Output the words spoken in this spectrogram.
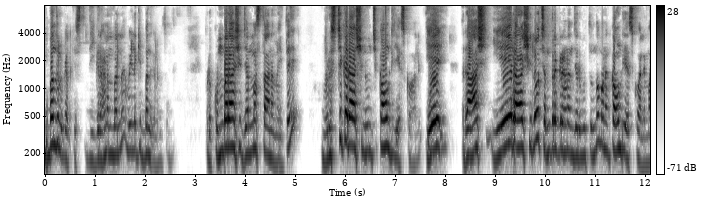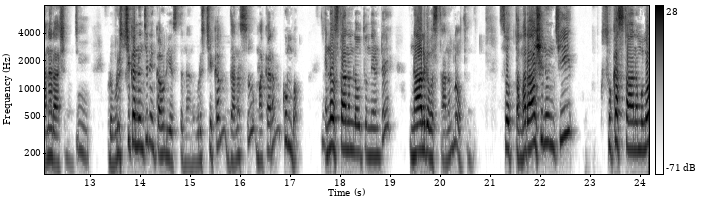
ఇబ్బందులు కలిగిస్తుంది. ఈ గ్రహణం వల్ల వీళ్ళకి ఇబ్బంది కలుగుతుంది. ఇప్పుడు కుంభరాశి జన్మస్థానం అయితే వృశ్చిక రాశి నుంచి కౌంట్ చేసుకోవాలి. ఏ రాశి ఏ రాశిలో చంద్రగ్రహణం జరుగుతుందో మనం కౌంట్ చేసుకోవాలి మన రాశి నుంచి. ఇప్పుడు వృశ్చికం నుంచి నేను కౌంట్ చేస్తున్నాను. వృశ్చికం ధనస్సు మకరం కుంభం. ఎన్నో స్థానంలో అవుతుంది అంటే నాలుగవ స్థానంలో అవుతుంది. సో తమ రాశి నుంచి సుఖ స్థానములో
